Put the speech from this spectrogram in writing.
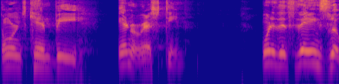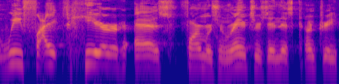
Thorns can be interesting. One of the things that we fight here as farmers and ranchers in this country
